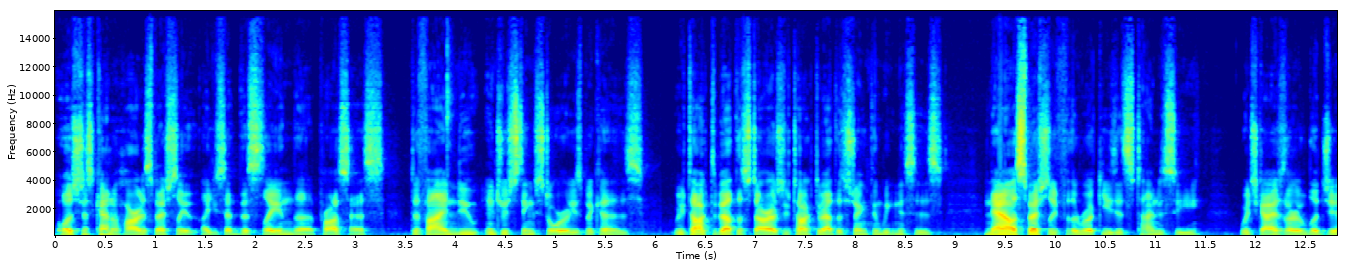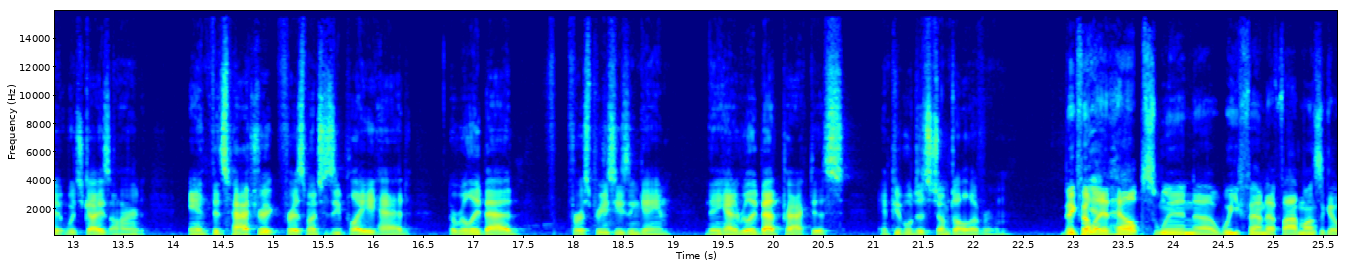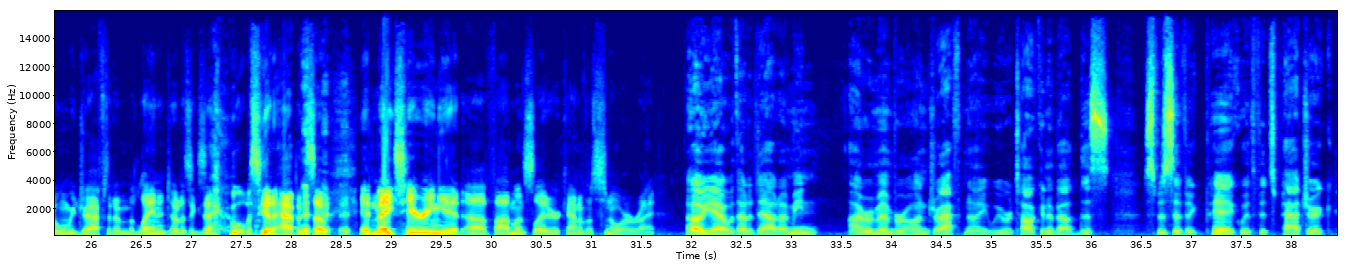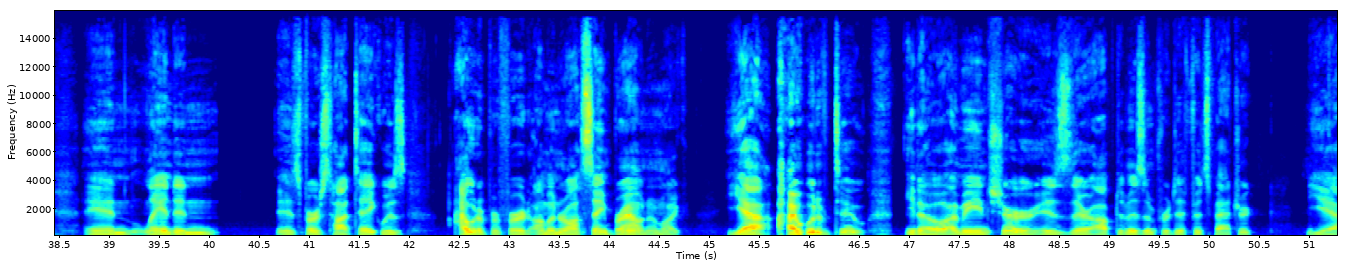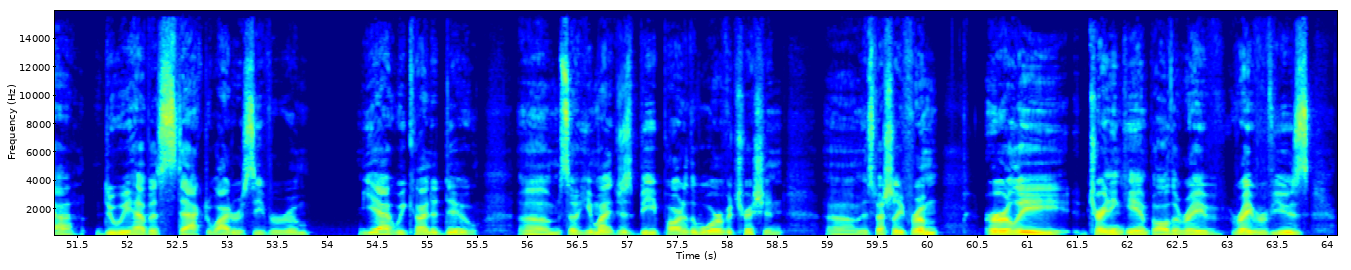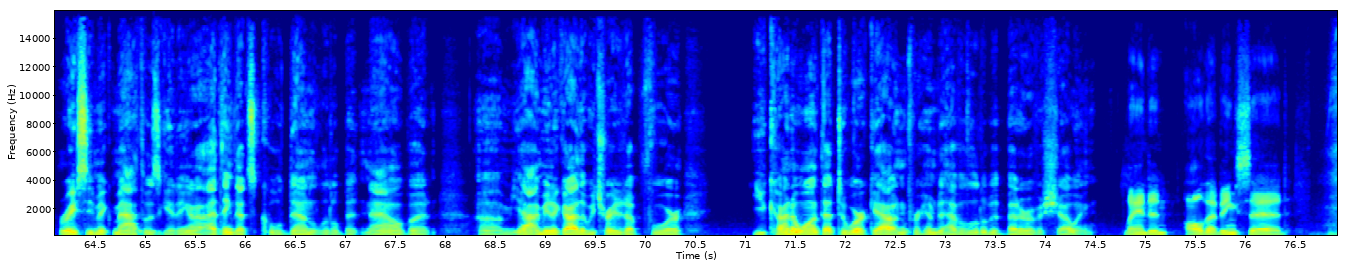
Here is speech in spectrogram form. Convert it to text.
Well, it's just kind of hard, especially like you said, this late in the process, to find new interesting stories because we've talked about the stars, we've talked about the strength and weaknesses. Now, especially for the rookies, it's time to see which guys are legit, which guys aren't. And Fitzpatrick, for as much as he played, had a really bad first preseason game. Then he had a really bad practice, and people just jumped all over him. Big fella, yeah. it helps when uh, we found out five months ago when we drafted him, but Landon told us exactly what was going to happen. So it makes hearing it uh, five months later kind of a snore, right? Oh, yeah, without a doubt. I mean, I remember on draft night, we were talking about this specific pick with Fitzpatrick, and Landon, his first hot take was, I would have preferred Amon-Ra St. Brown. I'm like, yeah, I would have too. You know, I mean, sure, is there optimism for Fitzpatrick? Yeah. Do we have a stacked wide receiver room? Yeah, we kind of do. Um, so he might just be part of the war of attrition, um, especially from early training camp. All the rave rave reviews Racey McMath was getting. I, think that's cooled down a little bit now, but um, yeah, I mean, a guy that we traded up for, you kind of want that to work out and for him to have a little bit better of a showing. Landon, all that being said,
